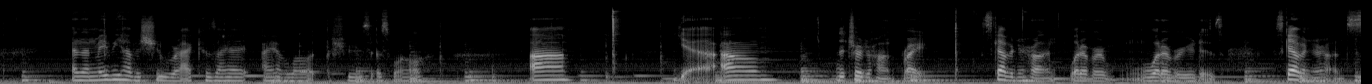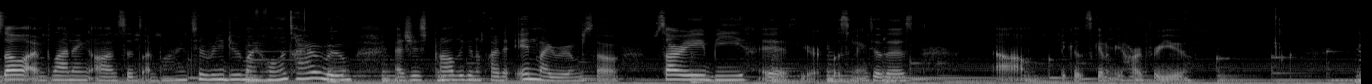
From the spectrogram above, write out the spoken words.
and then maybe have a shoe rack because I I have a lot of shoes as well. Uh, yeah. Um, the treasure hunt, right? Scavenger hunt, whatever, whatever it is, scavenger hunt. So I'm planning on since I'm planning to redo my whole entire room, and she's probably gonna find it in my room. So sorry, B, if you're listening to this, um, because it's gonna be hard for you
